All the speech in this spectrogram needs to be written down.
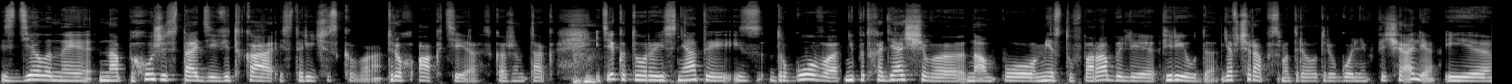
сделаны на похожей стадии витка исторического, трехактия, скажем так, и те, которые сняты из другого, неподходящего нам по месту в параболе периода. Я вчера посмотрела «Треугольник печали» и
